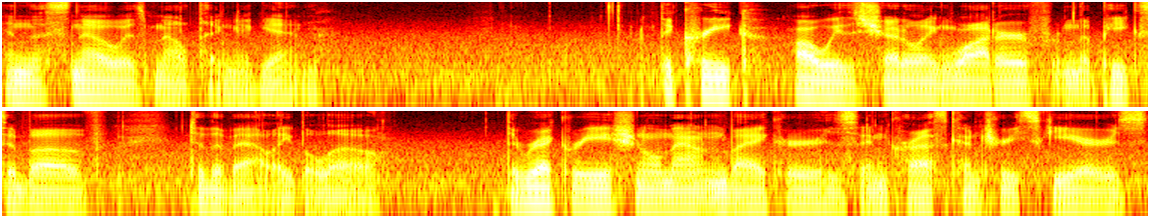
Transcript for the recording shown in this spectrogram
and the snow is melting again. The creek always shuttling water from the peaks above to the valley below the recreational mountain bikers and cross country skiers,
